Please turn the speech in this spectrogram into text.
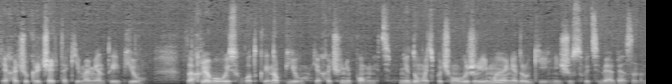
Я хочу кричать такие моменты и пью. Захлебываюсь водкой, но пью. Я хочу не помнить, не думать, почему выжили мы, а не другие, не чувствовать себя обязанным.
